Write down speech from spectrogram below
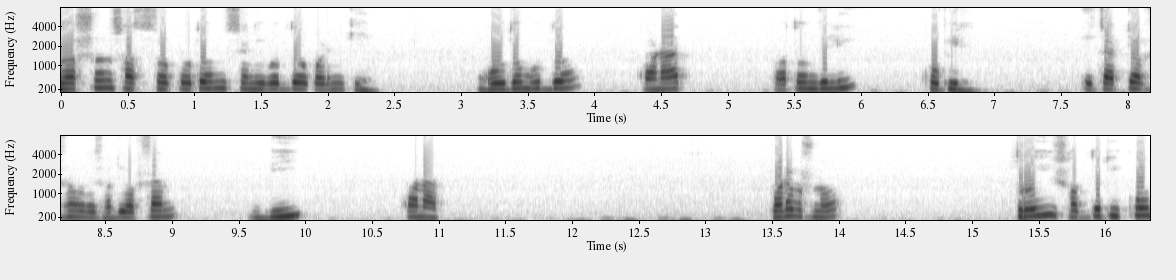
দর্শন শাস্ত্র প্রথম শ্রেণীবদ্ধ করেন কে? গৌতম বুদ্ধ কণাদ পতঞ্জলি কপিল। এই চারটি অপশনের মধ্যে সঠিক অপশান বি কণাদ পরের প্রশ্ন, ত্রয়ী শব্দটি কোন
